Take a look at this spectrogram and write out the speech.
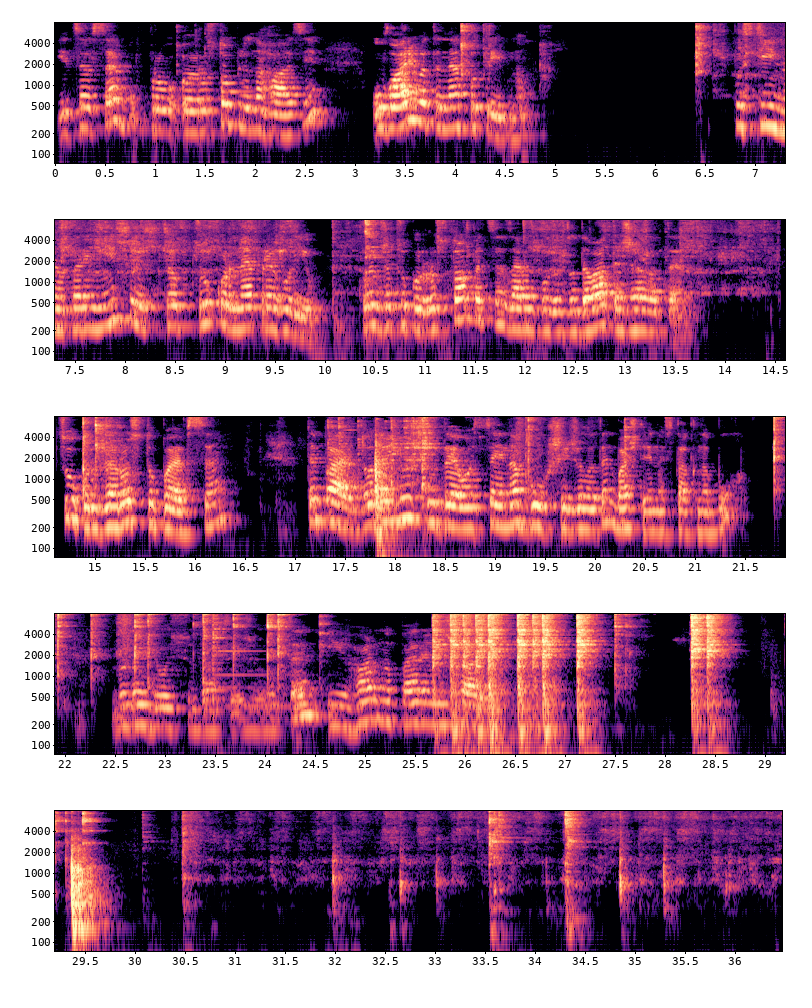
І це все е, розтоплю на газі. Уварювати не потрібно. Постійно перемішую, щоб цукор не пригорів. Коли вже цукор розтопиться, зараз буду додавати желатин. Цукор вже розтопився. Тепер додаю сюди ось цей набухший желатин. Бачите, він ось так набух. Додаю сюди цей желатин і гарно перемішаю.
